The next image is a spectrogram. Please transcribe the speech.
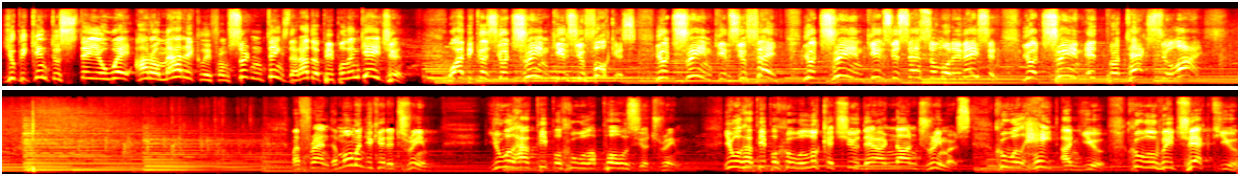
you begin to stay away automatically from certain things that other people engage in. Why? Because your dream gives you focus. Your dream gives you faith. Your dream gives you sense of motivation. Your dream, it protects your life. My friend, the moment you get a dream, you will have people who will oppose your dream. You will have people who will look at you, they are non-dreamers, who will hate on you, who will reject you,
